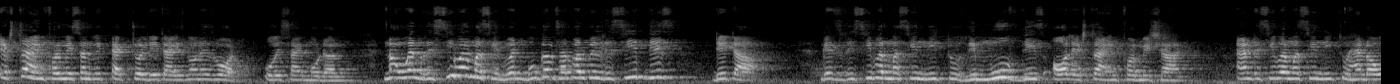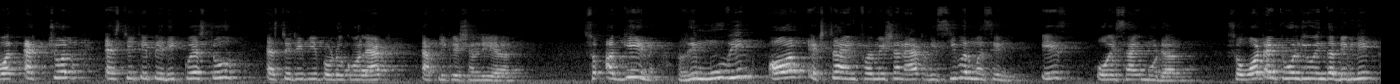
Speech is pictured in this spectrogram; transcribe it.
extra information with actual data is known as what OSI model. Now when receiver machine when Google server will receive this data. Guys, receiver machine need to remove these all extra information and receiver machine need to hand over actual HTTP request to HTTP protocol at application layer. So again, removing all extra information at receiver machine is OSI model. So what I told you in the beginning,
